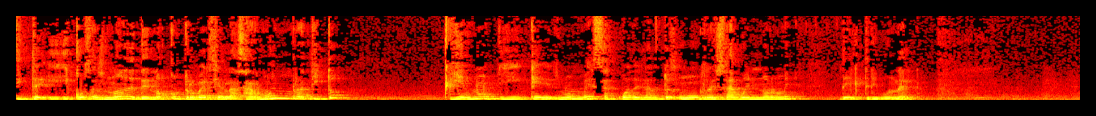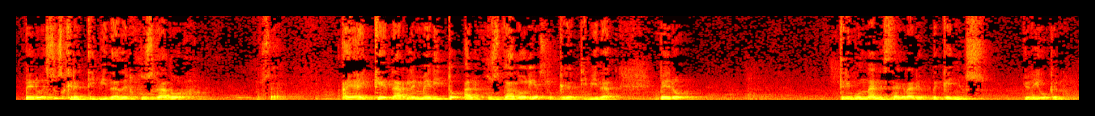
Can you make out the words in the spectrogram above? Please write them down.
y, te- y cosas no de, no controversia las armó en un ratito y en un, y ¿qué? en un mes sacó adelante un rezago enorme del tribunal. Pero eso es creatividad del juzgador. O sea, hay, hay que darle mérito al juzgador y a su creatividad. Pero, ¿tribunales agrarios pequeños? Yo digo que no.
